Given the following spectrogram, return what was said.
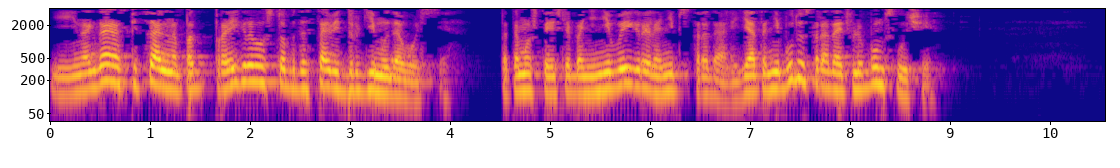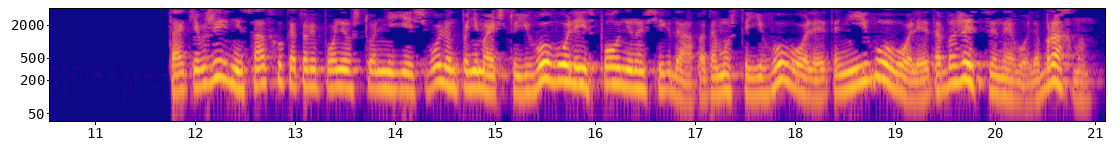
И иногда я специально проигрывал, чтобы доставить другим удовольствие. Потому что если бы они не выиграли, они бы страдали. Я-то не буду страдать в любом случае. Так и в жизни садху, который понял, что он не есть воля, он понимает, что его воля исполнена всегда, потому что его воля – это не его воля, это божественная воля, брахман.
